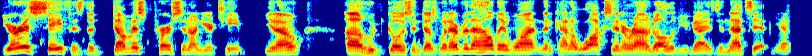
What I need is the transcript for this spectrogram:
you're as safe as the dumbest person on your team. You know, uh, who goes and does whatever the hell they want, and then kind of walks in around all of you guys, and that's it. Yep.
